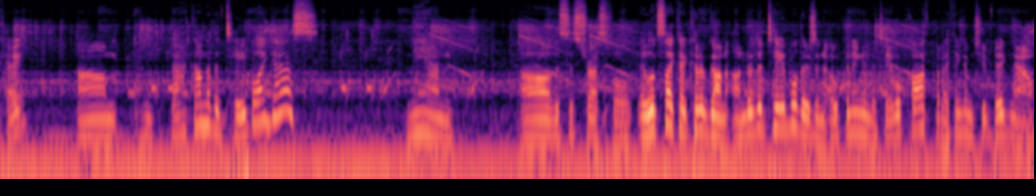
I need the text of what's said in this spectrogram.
Okay. Um, back onto the table, I guess? Man, Oh, this is stressful. It looks like I could have gone under the table. There's an opening in the tablecloth, but I think I'm too big now.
